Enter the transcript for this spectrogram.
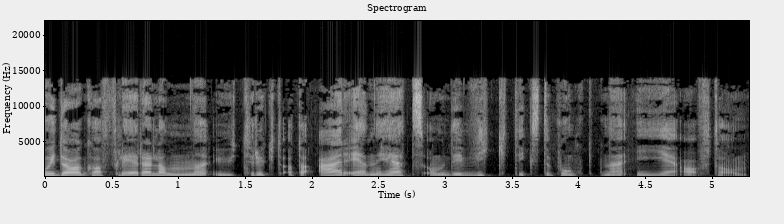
og i dag har flere av landene uttrykt at det er enighet om de viktigste punktene i avtalen.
